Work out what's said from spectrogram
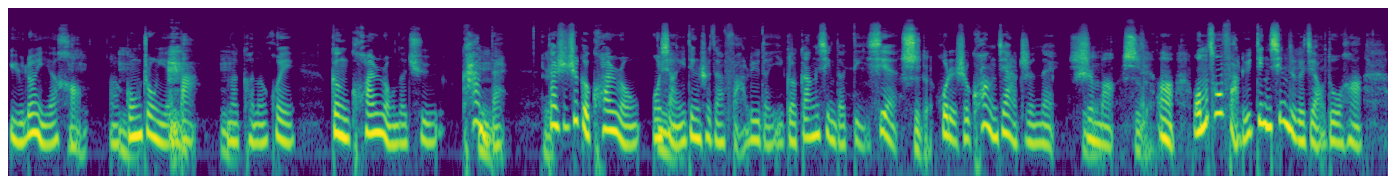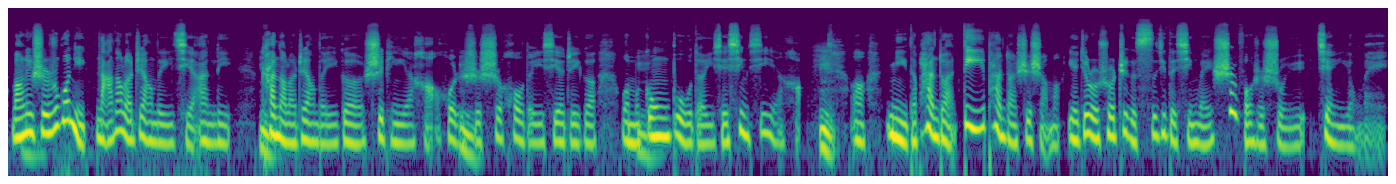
舆论也好，啊，嗯公众也罢，嗯那可能会更宽容的去看待。对但是这个宽容，我想嗯一定是在法律的一个刚性的底线是的，或者是框架之内，是的吗？？是的，嗯，我们从法律定性这个角度哈，王律师，如果你拿到了这样的一起案例，嗯看到了这样的一个视频也好，或者是嗯事后的一些这个我们嗯公布的一些信息也好，嗯啊、你的判断，第一判断是什么？也就是说，这个司机的行为是否是属于见义勇为？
